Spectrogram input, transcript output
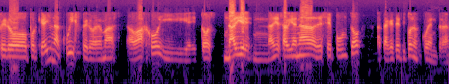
pero porque hay un acuífero además abajo y eh, nadie nadie sabía nada de ese punto hasta que este tipo lo encuentra.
